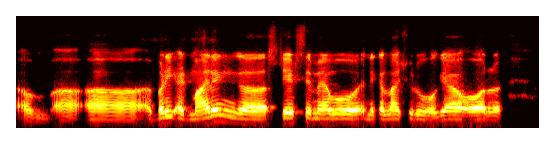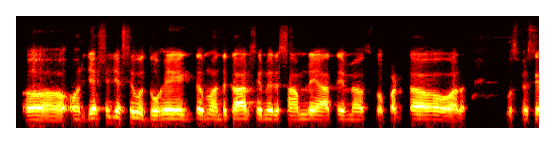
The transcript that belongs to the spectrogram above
बड़ी एडमायरिंग स्टेट से मैं वो निकलना शुरू हो गया और और जैसे जैसे वो दोहे एकदम अंधकार से मेरे सामने आते मैं उसको पढ़ता और उसमें से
